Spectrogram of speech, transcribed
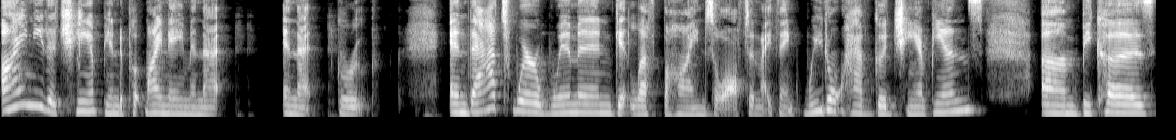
I need a champion to put my name in that in that group. And that's where women get left behind so often. I think we don't have good champions um, because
